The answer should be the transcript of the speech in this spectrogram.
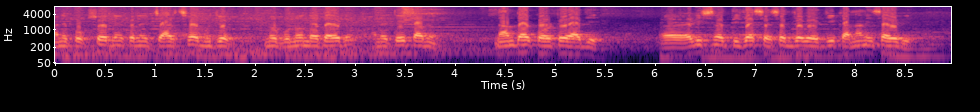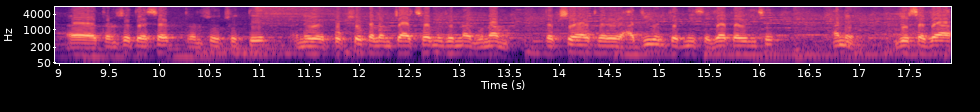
અને પોક્સો ને કરીને ચાર છ મુજબનો ગુનો નોંધાયેલો અને તે કામે નામદાર કોર્ટે આજે એડિશનલ ત્રીજા સેશન જજ એજી કાનાણી સાહેબે ત્રણસો ત્રેસઠ, ત્રણસો છોતેર અને પોક્સો કલમ ચાર છ મુજબના ગુનામાં ઠેરે આજીવન કેદની સજા કરેલી છે અને જો સજા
